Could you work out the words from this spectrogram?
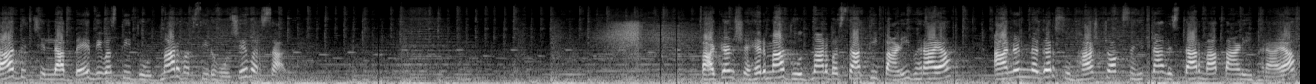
બાદ છેલ્લા બે દિવસથી ધોધમાર વરસી રહ્યો છે વરસાદ. પાટણ શહેરમાં ધોધમાર વરસાદથી પાણી ભરાયા. આનંદનગર સુભાષ ચોક સહિતના વિસ્તારમાં પાણી ભરાયા.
